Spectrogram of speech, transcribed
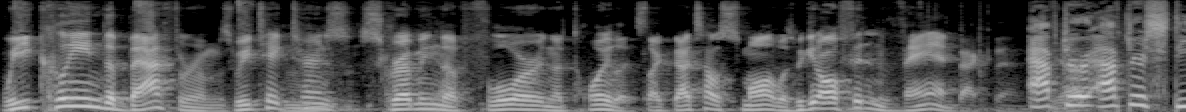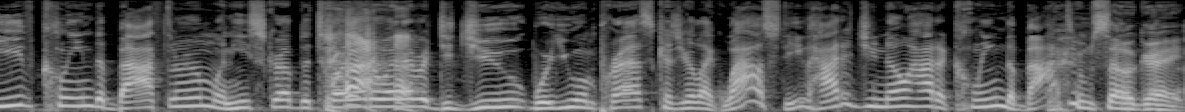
We cleaned the bathrooms. We take turns scrubbing the floor and the toilets. Like that's how small it was. We could all fit in a van back then. After after Steve cleaned the bathroom when he scrubbed the toilet or whatever, did you were you impressed? Because you're like, wow, Steve, how did you know how to clean the bathroom so great?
